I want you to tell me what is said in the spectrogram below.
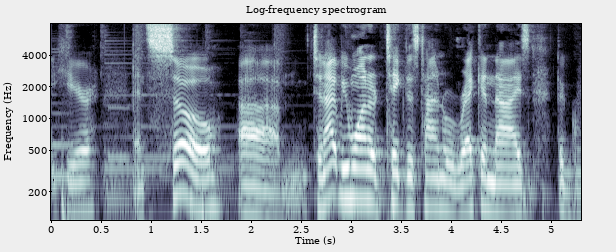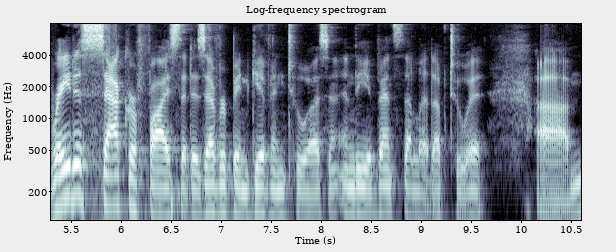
here. And so, um, tonight we want to take this time to recognize the greatest sacrifice that has ever been given to us and, and the events that led up to it. Um,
